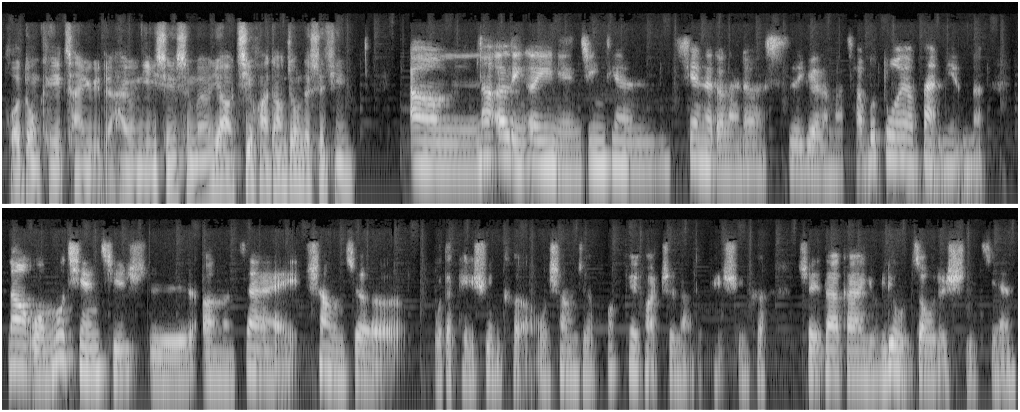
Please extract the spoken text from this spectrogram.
活动可以参与的？还有你一些什么要计划当中的事情？嗯那二零二一年今天现在都来到四月了嘛，差不多要半年了。那我目前其实嗯在上着我的培训课，我上着绘画治疗的培训课，所以大概有六周的时间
